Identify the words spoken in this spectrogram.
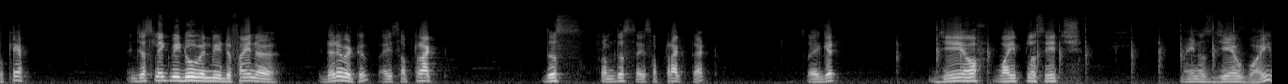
okay? And just like we do when we define a derivative I subtract this from this I subtract that so I get j of y plus h minus j of y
